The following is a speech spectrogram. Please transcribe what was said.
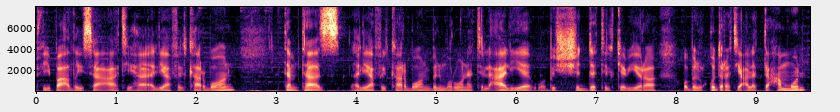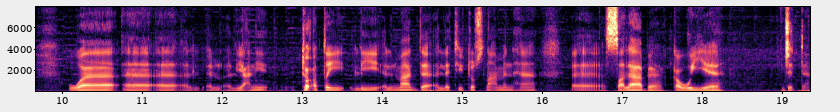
في بعض ساعاتها ألياف الكربون. تمتاز ألياف الكربون بالمرونة العالية وبالشدة الكبيرة وبالقدرة على التحمل و آه، آه، يعني تعطي للمادة التي تصنع منها آه، صلابة قوية جدا.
